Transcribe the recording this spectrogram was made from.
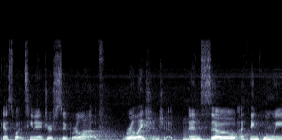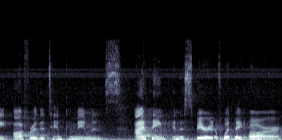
guess what? Teenagers super love relationship. And so I think when we offer the Ten Commandments, I think in the spirit of what they are,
